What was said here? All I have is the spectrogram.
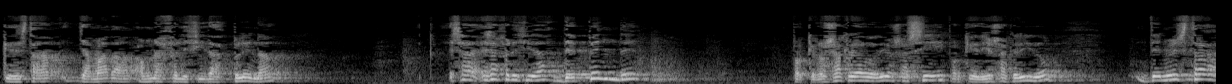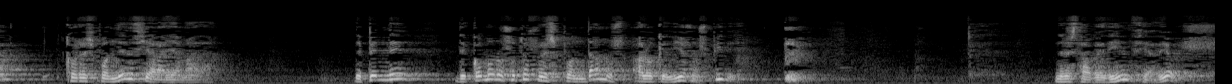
que está llamada a una felicidad plena, esa, esa felicidad depende, porque nos ha creado Dios así, porque Dios ha querido, de nuestra correspondencia a la llamada. Depende de cómo nosotros respondamos a lo que Dios nos pide, de nuestra obediencia a Dios.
